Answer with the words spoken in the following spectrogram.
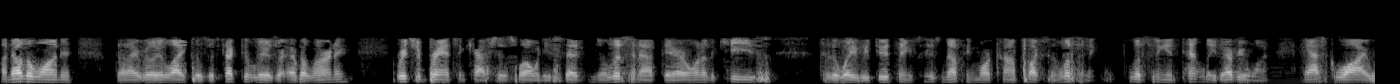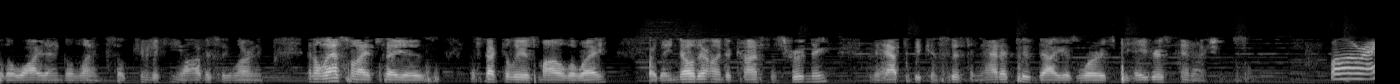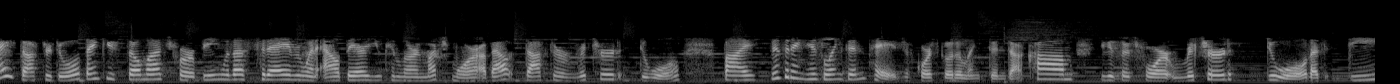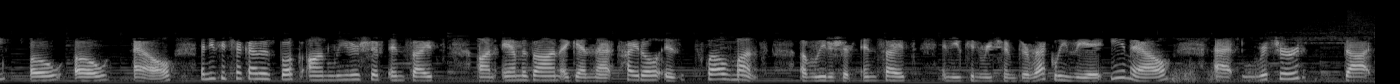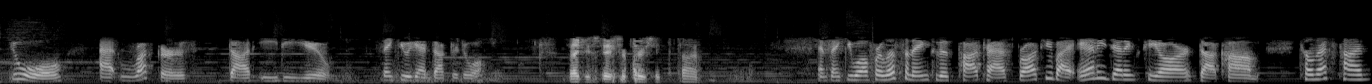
Another one that I really liked was effectively as they're ever learning. Richard Branson captured this well when he said, you know, listen out there. One of the keys to the way we do things is nothing more complex than listening, listening intently to everyone. Ask why with a wide angle lens. So communicating, you know, obviously learning. And the last one I'd say is effectively is model the way. Where they know they're under constant scrutiny and they have to be consistent in attitude, values, words, behaviors, and actions. Well, all right, Dr. Dool, thank you so much for being with us today. Everyone out there, you can learn much more about Dr. Richard Dool by visiting his LinkedIn page. Of course, go to linkedin.com. You can search for Richard Dool, that's D-O-O-L, and you can check out his book on leadership insights on Amazon. Again, that title is 12 Months of Leadership Insights, and you can reach him directly via email at richard.dool at rutgers.edu. Thank you again, Dr. Dool. Thank you, Stacey. Appreciate the time. And thank you all for listening to this podcast brought to you by AnnieJenningsPR.com. Till next time.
